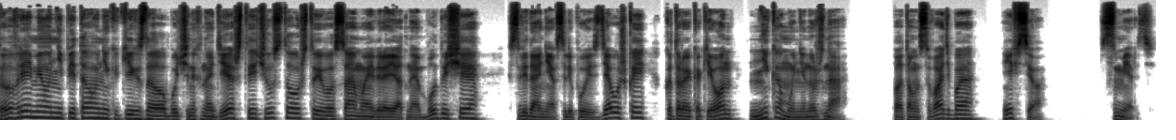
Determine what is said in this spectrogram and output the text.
то время он не питал никаких заоблачных надежд и чувствовал, что его самое вероятное будущее – свидание вслепую с девушкой, которая, как и он, никому не нужна. Потом свадьба и все. Смерть.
